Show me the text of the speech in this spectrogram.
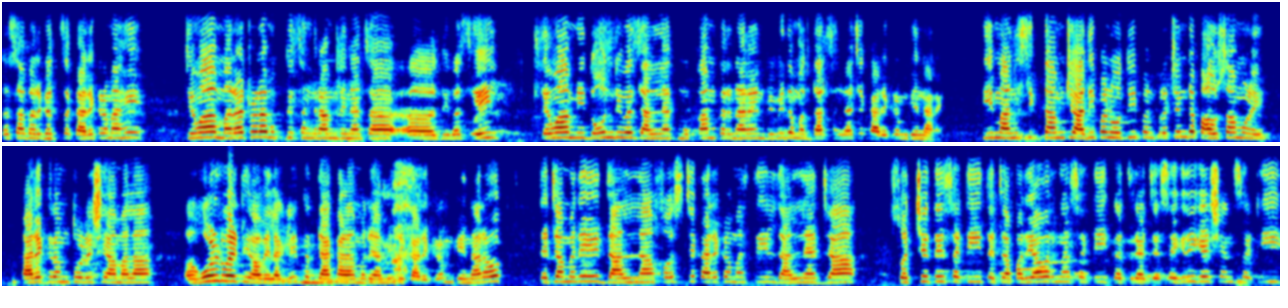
तसा भरगतचा कार्यक्रम आहे. जेव्हा मराठवाडा मुक्ती संग्राम दिनाचा दिवस येईल तेव्हा मी दोन दिवस जालन्यात मुक्काम करणार आहे आणि विविध मतदारसंघाचे कार्यक्रम घेणार आहे. ही मानसिकता आमची आधी पण होती पण प्रचंड पावसामुळे कार्यक्रम थोडेसे आम्हाला होल्डवर ठेवावे लागले. तर त्या काळामध्ये आम्ही ते कार्यक्रम घेणार आहोत. त्याच्यामध्ये जालना फर्स्टचे कार्यक्रम असतील जालन्याच्या स्वच्छतेसाठी त्याच्या पर्यावरणासाठी कचऱ्याचे सेग्रिगेशनसाठी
